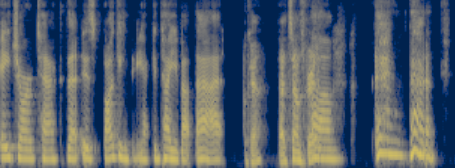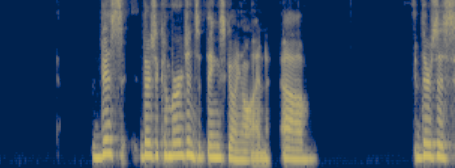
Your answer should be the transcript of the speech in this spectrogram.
HR tech that is bugging me. I can tell you about that. Okay. That sounds great. Um, this there's a convergence of things going on. Um, there's this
